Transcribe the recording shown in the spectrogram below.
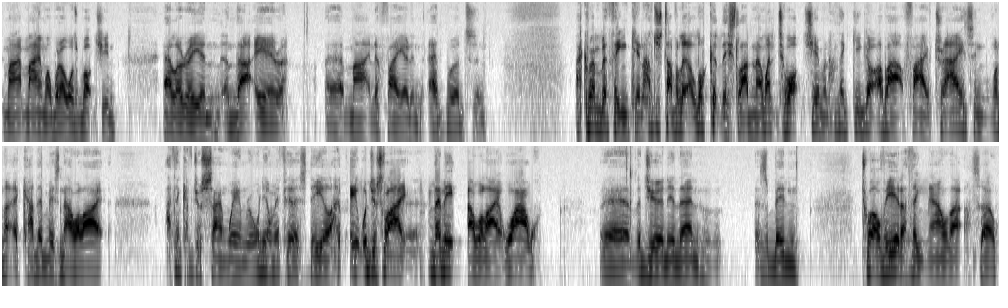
my, mine were where I was watching Ellery and, and that era, uh, Martin Offiah and Edwards. And I can remember thinking, I'll just have a little look at this lad. And I went to watch him, and I think he got about five tries in one of the academies. Was like, I think I've just signed Wayne Rooney on my first deal. It was just like, yeah. then it, I was like, wow. Uh, the journey then has been 12 years, I think, now that. So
